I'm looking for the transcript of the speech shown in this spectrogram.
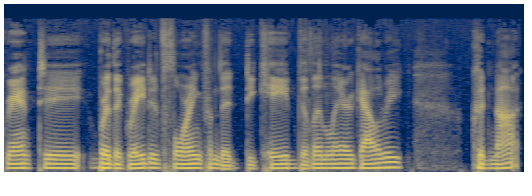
granted where the graded flooring from the decayed villain lair gallery could not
